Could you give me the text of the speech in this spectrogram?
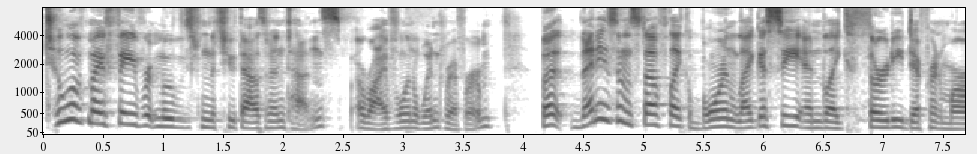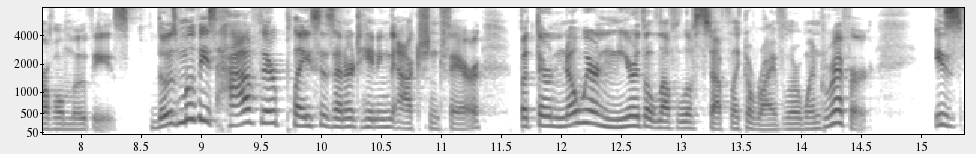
two of my favorite movies from the 2010s, Arrival and Wind River, but then he's in stuff like Bourne Legacy and like 30 different Marvel movies. Those movies have their place as entertaining the action fare, but they're nowhere near the level of stuff like Arrival or Wind River. Is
